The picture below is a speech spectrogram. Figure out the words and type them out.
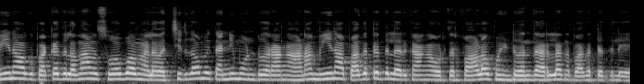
மீனாவுக்கு பக்கத்தில் தான் சோபா மேலே வச்சுட்டு தான் போய் தண்ணி கொண்டு வராங்க. ஆனால் மீனா பதட்டத்தில் இருக்காங்க. ஒருத்தர் ஃபாலோ பண்ணிட்டு வந்தார்ல அந்த பதட்டத்திலே.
